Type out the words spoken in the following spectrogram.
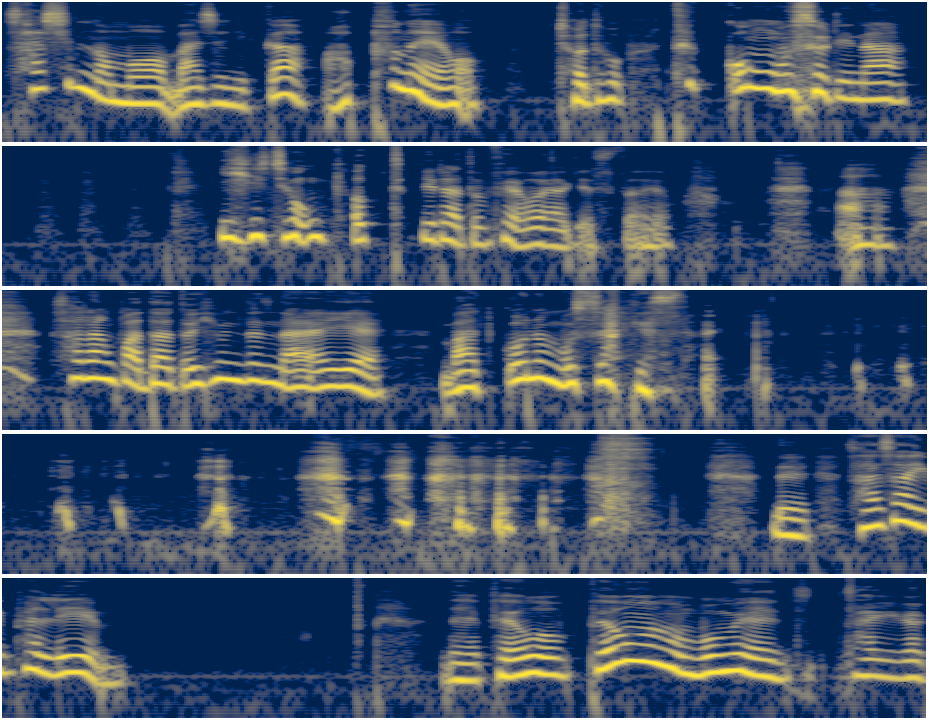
40 넘어 맞으니까 아프네요. 저도 특공 무술이나 이종 격투기라도 배워야겠어요. 아, 사랑받아도 힘든 나이에 맞고는 못 살겠어요. 네, 4428님. 네, 배우, 배우면 몸에 자기가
